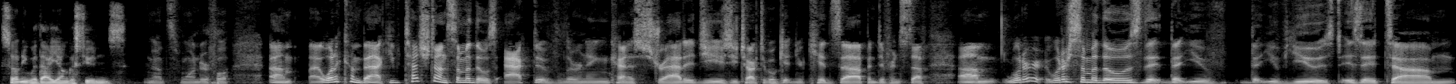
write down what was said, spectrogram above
certainly with our younger students. That's wonderful. Um, I want to come back. You've touched on some of those active learning kind of strategies. You talked about getting your kids up and different stuff. Um, what are what are some of those that, that you've that you've used? Is it um,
